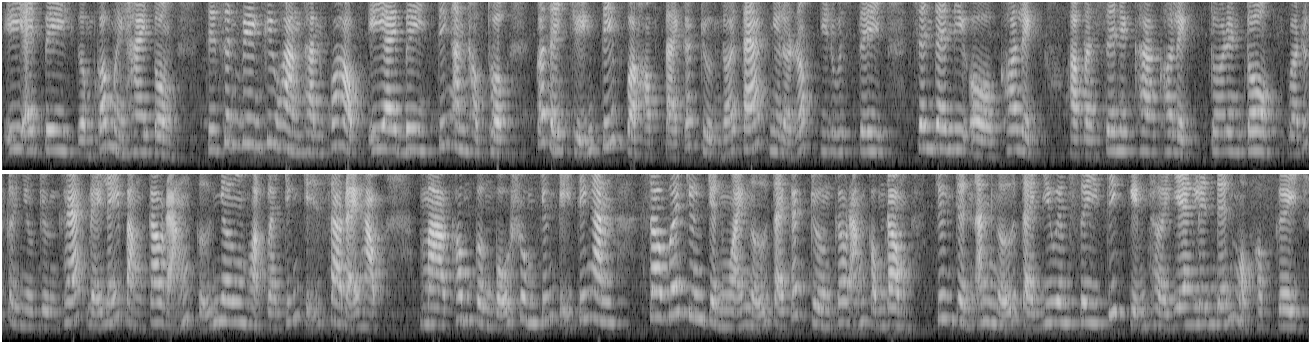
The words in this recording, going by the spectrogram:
EIP gồm có 12 tuần. Thì sinh viên khi hoàn thành khóa học EIP tiếng Anh học thuật có thể chuyển tiếp vào học tại các trường đối tác như là Rock University, Centennial College hoặc là Seneca College Toronto. Và rất là nhiều trường khác để lấy bằng cao đẳng cử nhân hoặc là chứng chỉ sau đại học mà không cần bổ sung chứng chỉ tiếng Anh. So với chương trình ngoại ngữ tại các trường cao đẳng cộng đồng. Chương trình Anh ngữ tại UMC tiết kiệm thời gian lên đến một học kỳ,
